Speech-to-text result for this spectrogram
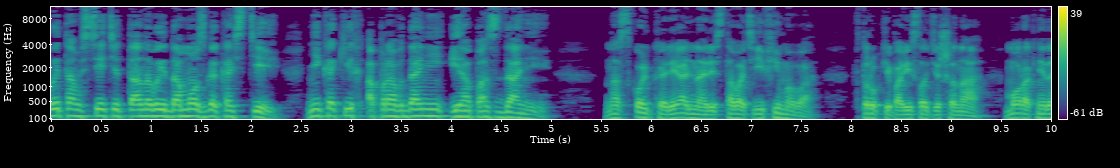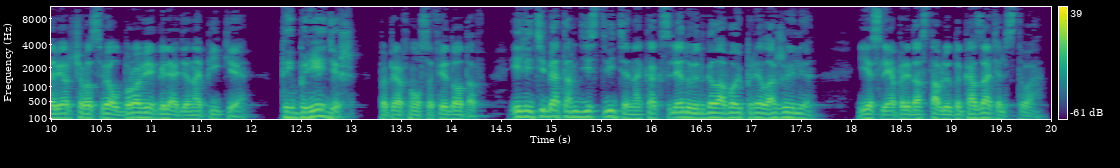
Вы там все титановые до мозга костей. Никаких оправданий и опозданий». Насколько реально арестовать Ефимова? В трубке повисла тишина. Морок недоверчиво свел брови, глядя на пики. «Ты бредишь?» — поперхнулся Федотов. «Или тебя там действительно как следует головой приложили? Если я предоставлю доказательства».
